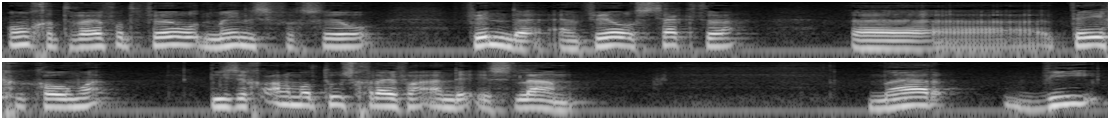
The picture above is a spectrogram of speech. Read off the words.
ongetwijfeld veel meningsverschil vinden en veel secten uh, tegenkomen die zich allemaal toeschrijven aan de islam. Maar wie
